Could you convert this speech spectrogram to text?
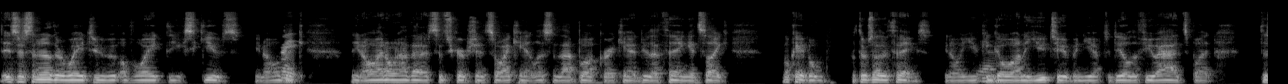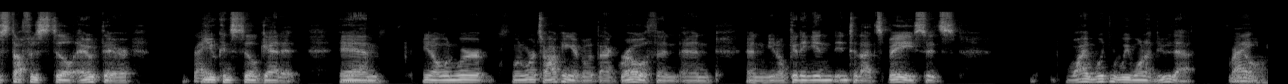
it's just another way to avoid the excuse, you know, right. like, you know, I don't have that subscription, so I can't listen to that book or I can't do that thing. It's like, okay, but but there's other things, you know, you yeah. can go on a YouTube and you have to deal with a few ads, but the stuff is still out there. Right. You can still get it. And yeah you know when we're when we're talking about that growth and and and you know getting in into that space it's why wouldn't we want to do that Right. You know,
